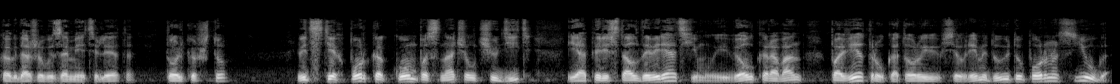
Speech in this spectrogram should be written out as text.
Когда же вы заметили это? Только что. Ведь с тех пор, как компас начал чудить, я перестал доверять ему и вел караван по ветру, который все время дует упорно с юга.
